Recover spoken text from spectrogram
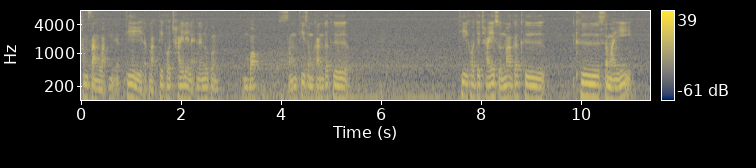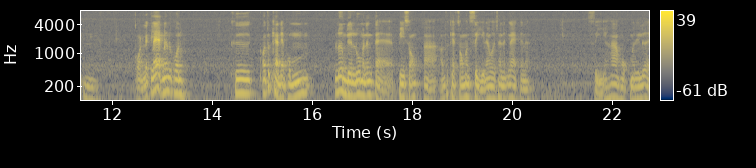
คำสั่งหลักเนี่ยที่หลักๆที่เขาใช้เลยแหละนะทุกคนบล็อกสำที่สำคัญก็คือ ที่เขาจะใช้ส่วนมากก็คือคือสมัยก่อนแรกๆนะทุกคน คือ AutoCAD เนี่ยผม เริ่มเรียนรู้มาตั้งแต่ปี2อ่า AutoCAD 2004 นะเวอร์ชันแรก ๆ เลยนะ 4 5 6 มาเรื่อย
